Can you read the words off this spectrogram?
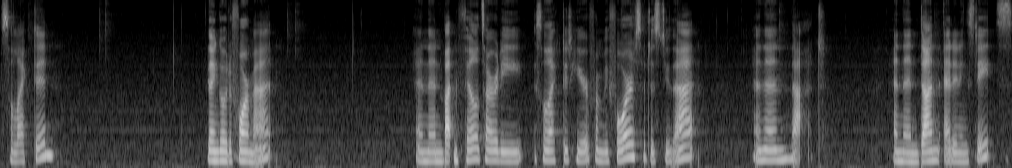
selected, then go to format, and then button fill, it's already selected here from before, so just do that, and then that. And then done editing states,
